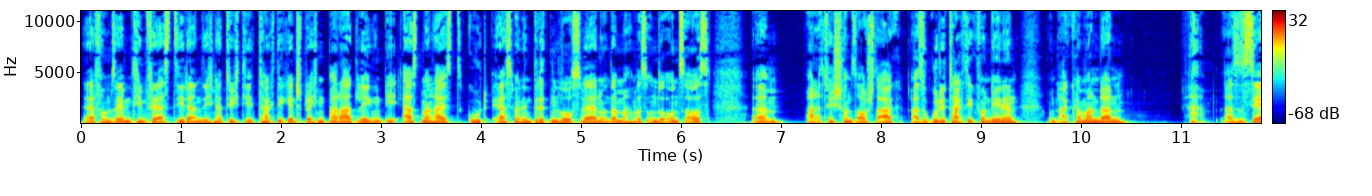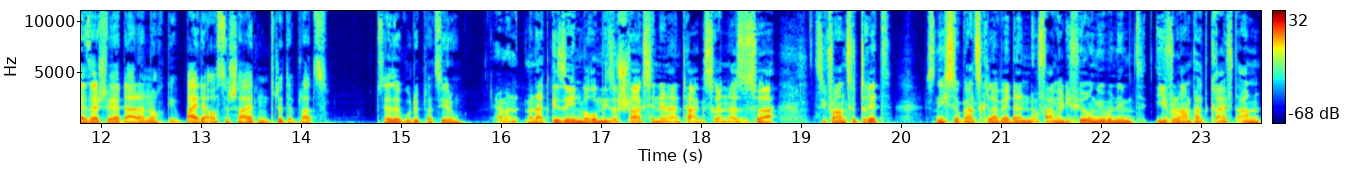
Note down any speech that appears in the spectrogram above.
äh, vom selben Team fährst, die dann sich natürlich die Taktik entsprechend parat legen, die erstmal heißt, gut, erstmal den dritten loswerden und dann machen wir es unter uns aus, ähm, war natürlich schon saustark. Also gute Taktik von denen und Ackermann dann, ja, also es ist sehr, sehr schwer, da dann noch beide auszuschalten. Dritter Platz, sehr, sehr gute Platzierung. Ja, man, man hat gesehen, warum die so stark sind in einem Tagesrennen. Also es war, sie fahren zu dritt, ist nicht so ganz klar, wer dann auf einmal die Führung übernimmt. Yves Lampert greift an,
